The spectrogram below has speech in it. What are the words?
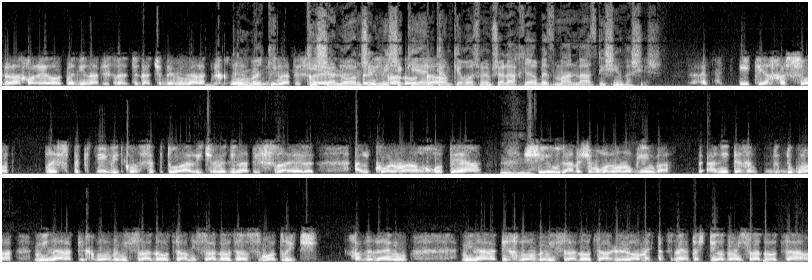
לא יכול להיות, מדינת ישראל, את יודעת שבמינהל התכנון במדינת ישראל, כישלון של מי שכיהן כאן כראש ממשלה הכי הרבה זמן מאז 96. התייחסות פרספקטיבית, קונספטואלית של מדינת ישראל על כל מערכותיה שיהודה ושומרון לא נוגעים בה. אני אתן לכם דוגמה. מינהל התכנון במשרד האוצר, משרד האוצר סמוטריץ', חברנו, מינהל התכנון במשרד האוצר לא מתכנן תשתיות במשרד האוצר.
